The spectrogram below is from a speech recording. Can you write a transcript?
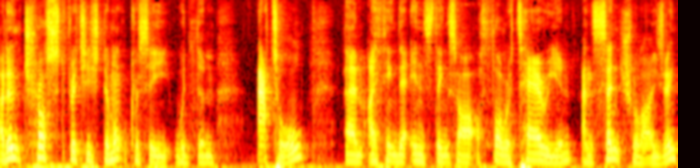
I don't trust British democracy with them at all. Um, I think their instincts are authoritarian and centralising.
